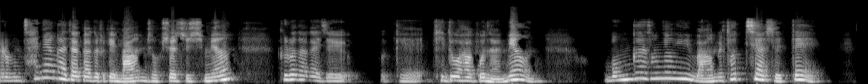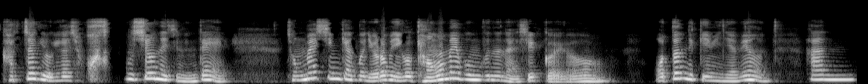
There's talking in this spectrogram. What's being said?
여러분 찬양하다가 그렇게 마음 적셔 주시면 그러다가 이제 이렇게 기도하고 나면 뭔가 성령님이 마음을 터치하실 때 갑자기 여기가 확 시원해지는데 정말 신기한 건 여러분 이거 경험해 본 분은 아실 거예요. 어떤 느낌이냐면 한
